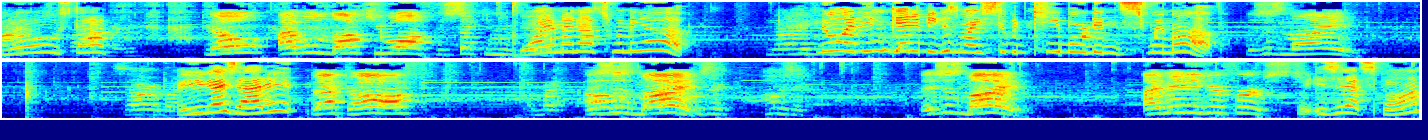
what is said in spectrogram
mine. No, It's stop. mine. No, I will knock you off the second you get Why it. am I not swimming up? No, No, I didn't get it because my stupid keyboard didn't swim up. This is mine. Sorry, Are you guys at it? Back off. This oh, is oh, mine. What was it? What was it? This is mine. I made it here first. Wait, is it at spawn?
